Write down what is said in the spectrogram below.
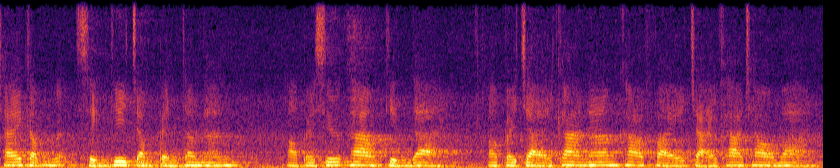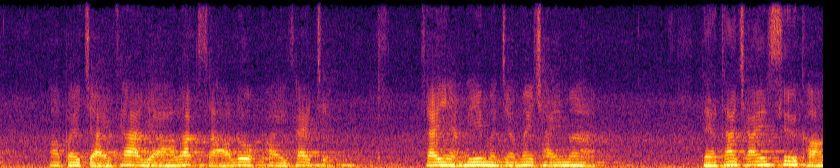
ใช้กับสิ่งที่จำเป็นเท่านั้น เอาไปซื้อข้าวกินได้ เอาไปจ่ายค่าน้ำค่าไฟจ่ายค่าเช่าบ้าน เอาไปจ่ายค่ายารักษาโรคภัยไข้เจ็บ ใช้อย่างนี้มันจะไม่ใช้มาก แต่ถ้าใช้ซื้อของ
